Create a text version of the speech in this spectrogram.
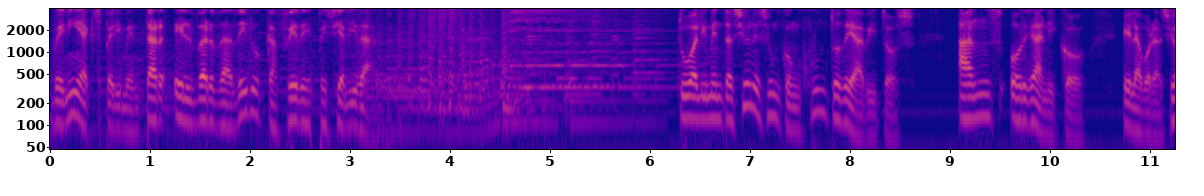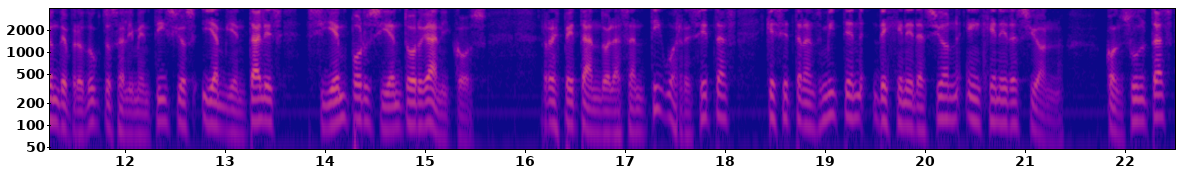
venía a experimentar el verdadero café de especialidad. Tu alimentación es un conjunto de hábitos. ANS Orgánico. Elaboración de productos alimenticios y ambientales 100% orgánicos, respetando las antiguas recetas que se transmiten de generación en generación. Consultas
